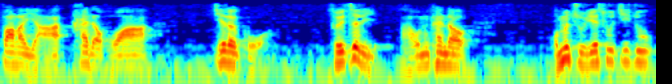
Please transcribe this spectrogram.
发了芽，开了花，结了果。所以这里啊，我们看到我们主耶稣基督，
